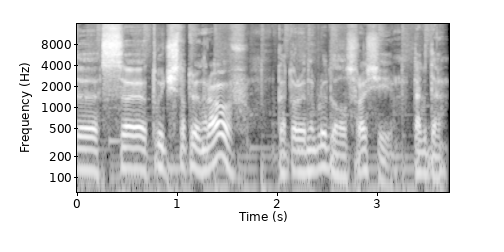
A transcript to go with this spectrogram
с той частотой нравов, которая наблюдалась в России тогда.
